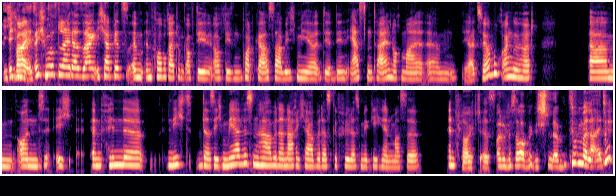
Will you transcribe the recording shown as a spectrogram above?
Ich, weiß. Ich muss leider sagen, ich habe jetzt ähm, in Vorbereitung auf, den, auf diesen Podcast, habe ich mir den, den ersten Teil nochmal ähm, als Hörbuch angehört. Ähm, und ich empfinde nicht, dass ich mehr Wissen habe danach. Ich habe das Gefühl, dass mir Gehirnmasse entfleucht ist. oh, du bist aber wirklich schlimm. Tut mir leid.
